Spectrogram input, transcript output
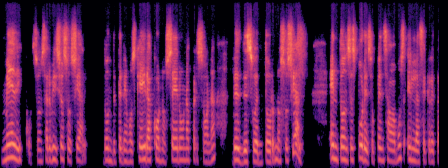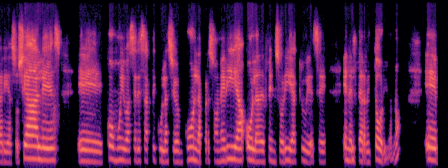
médico, es un servicio social, donde tenemos que ir a conocer a una persona desde su entorno social. Entonces, por eso pensábamos en las secretarías sociales, eh, cómo iba a ser esa articulación con la personería o la defensoría que hubiese en el territorio, ¿no? Eh,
